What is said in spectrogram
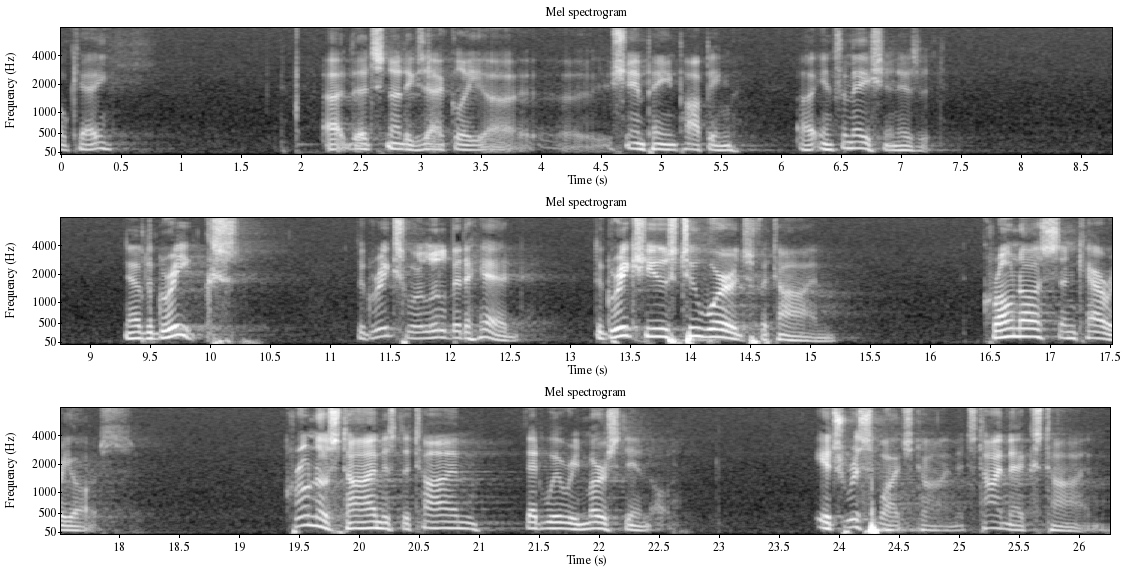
Okay. Uh, that's not exactly uh, uh, champagne popping uh, information, is it? Now, the Greeks, the Greeks were a little bit ahead. The Greeks used two words for time chronos and kairos. Chronos time is the time that we're immersed in. It's wristwatch time, it's Timex time.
